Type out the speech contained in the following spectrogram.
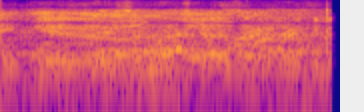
Thank you. Thanks so much, guys. Have a great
